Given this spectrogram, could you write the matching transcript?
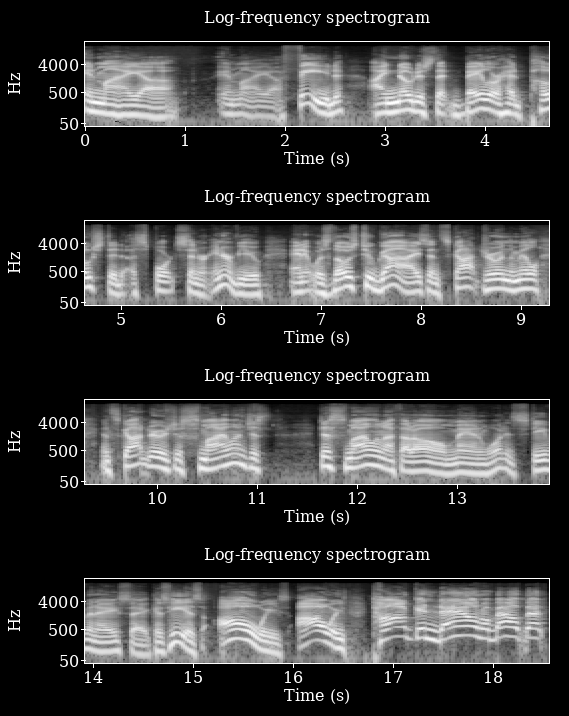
in my uh, in my uh, feed, I noticed that Baylor had posted a SportsCenter interview, and it was those two guys and Scott Drew in the middle, and Scott Drew was just smiling, just just smiling. I thought, oh man, what did Stephen A. say? Because he is always, always talking down about that.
